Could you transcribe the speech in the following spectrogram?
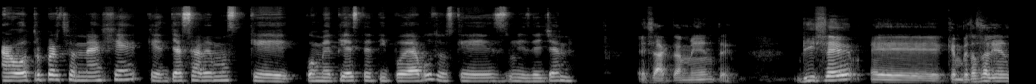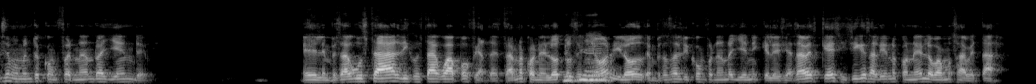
a otro personaje que ya sabemos que cometía este tipo de abusos, que es Luis de Llano. Exactamente. Dice eh, que empezó a salir en ese momento con Fernando Allende. Le empezó a gustar, dijo, está guapo, fíjate, estando con el otro señor, y luego empezó a salir con Fernando Allende y que le decía, ¿sabes qué? Si sigue saliendo con él, lo vamos a vetar.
